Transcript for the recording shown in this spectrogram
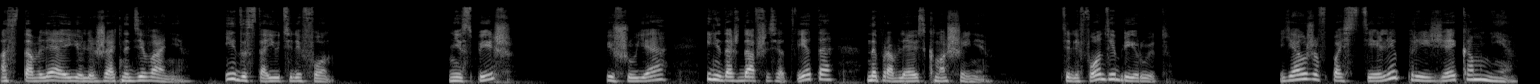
оставляя ее лежать на диване, и достаю телефон. «Не спишь?» Пишу я, и, не дождавшись ответа, направляюсь к машине. Телефон вибрирует. «Я уже в постели, приезжай ко мне».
